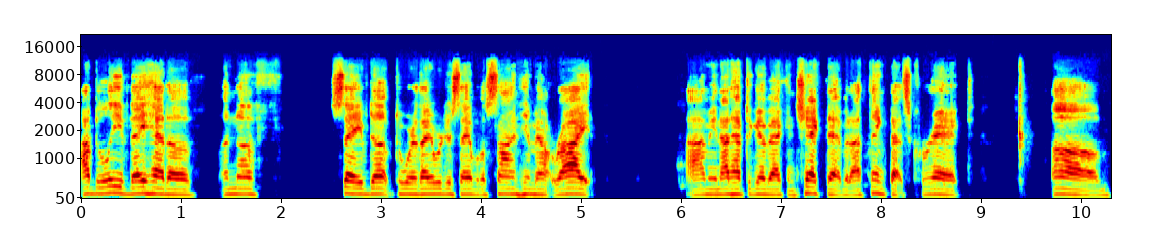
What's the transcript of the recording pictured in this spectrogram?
I believe they had a enough saved up to where they were just able to sign him outright. I mean, I'd have to go back and check that, but I think that's correct. Um,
